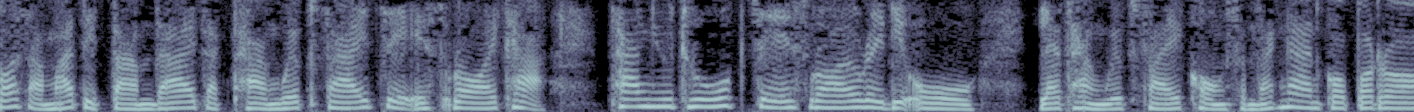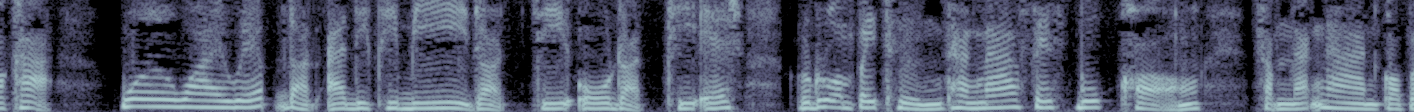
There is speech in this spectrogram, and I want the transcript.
ก็สามารถติดตามได้จากทางเว็บไซต์ JS100 ค่ะ ทาง YouTube JS100 Radio และทางเว็บไซต์ของสำนักงานกปรค่ะ www.rdpb.go.th รวมไปถึงทางหน้า Facebook ของสำนักงานกป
